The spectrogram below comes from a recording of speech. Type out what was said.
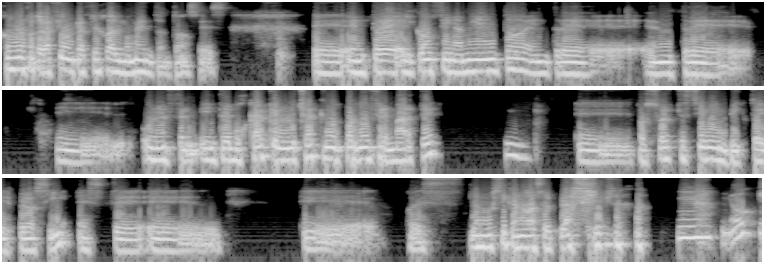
como una fotografía, un reflejo del momento, entonces... Eh, entre el confinamiento, entre, entre, eh, entre buscar que luchar por no enfermarte, mm. Eh, por suerte sigo invicto y espero así, este, eh, pues la música no va a ser plácida. Mm, ok,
